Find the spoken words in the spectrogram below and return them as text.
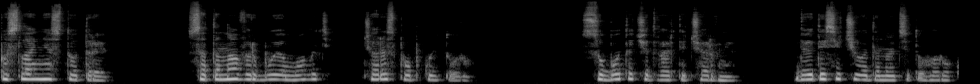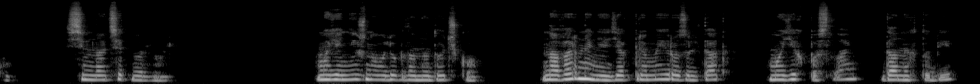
Послання 103. Сатана вербує молодь через поп-культуру. Субота, 4 червня 2011 року. 17.00. Моя ніжно улюблена дочко. Навернення як прямий результат моїх послань, даних тобі,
